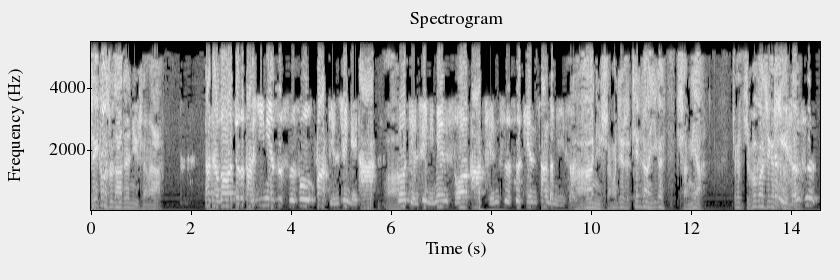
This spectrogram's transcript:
谁告诉他的女神啊？他想说，就是他的意念是师傅发简讯给他，啊说简讯里面说他前世是天上的女神，啊，女神就是天上一个神呀，这个只不过是一个女神是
